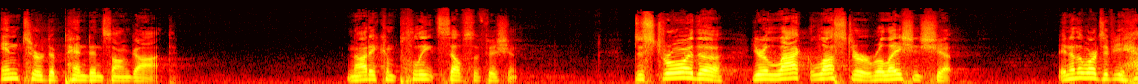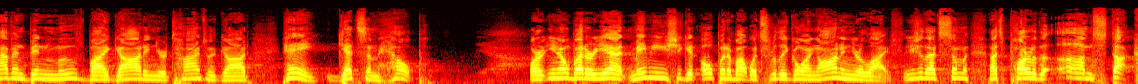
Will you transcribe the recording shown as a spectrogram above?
interdependence on God, not a complete self sufficient. Destroy the, your lackluster relationship in other words, if you haven't been moved by God in your times with God, hey, get some help. Or, you know, better yet, maybe you should get open about what's really going on in your life. Usually that's, some, that's part of the, oh, I'm stuck.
